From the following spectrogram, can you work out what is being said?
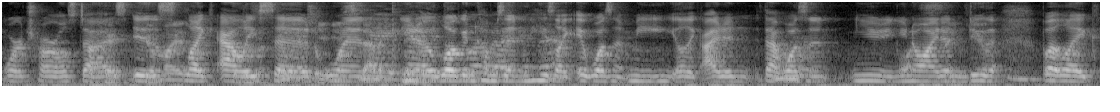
where Charles dies Okay, is my- like it Allie said when stabbing you know Logan comes in and he's like it wasn't me like I didn't that Mhm. wasn't you you know I didn't do that but like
